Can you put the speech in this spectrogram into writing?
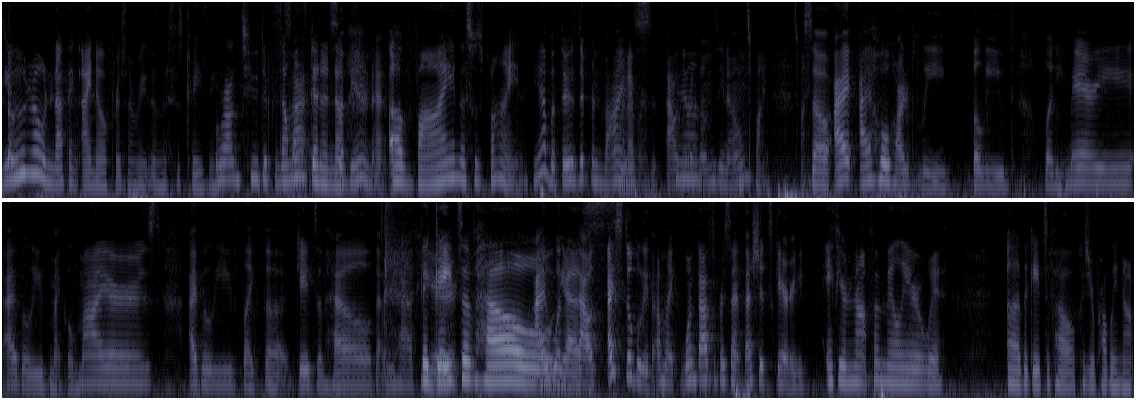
You know nothing. I know for some reason. This is crazy. We're on two different Someone's sides gonna know. of the internet. A vine. This was Vine. yeah, but there's different vines, Whatever. algorithms, you know. It's fine. It's fine. So I I wholeheartedly believed Bloody Mary. I believed Michael Myers. I believed like the gates of hell that we have the here. The gates of hell. I one yes. thousand. I still believe it. I'm like one thousand percent. That shit's scary. if you're not familiar with uh, the gates of hell, because you're probably not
